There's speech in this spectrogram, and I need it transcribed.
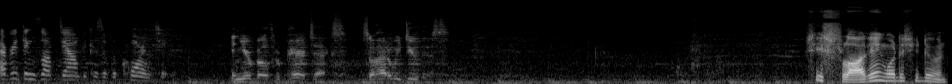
Everything's locked down because of the quarantine. And you're both repair techs. So how do we do this? She's flogging? What is she doing?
